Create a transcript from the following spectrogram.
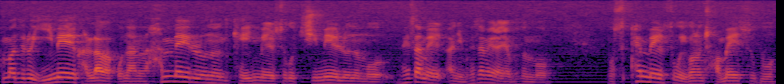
한마디로 이메일 갈라갖고 나는 한 메일로는 개인 메일 쓰고 Gmail로는 뭐 회사 메일 아니 회사 메일 아니야 무슨 뭐, 뭐 스팸 메일 쓰고 이거는 저 메일 쓰고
